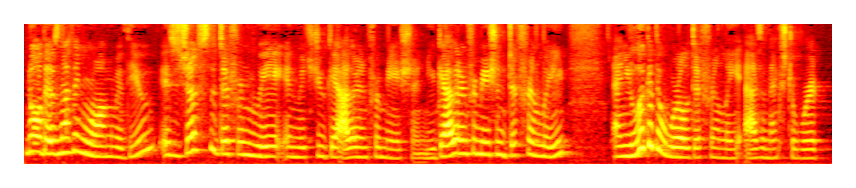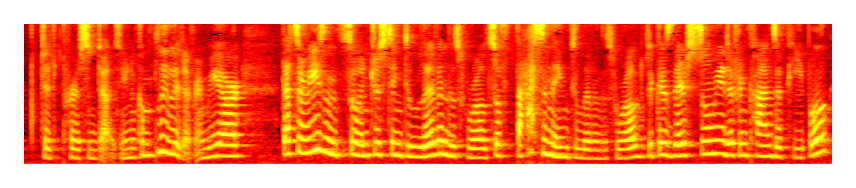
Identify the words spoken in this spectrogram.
no, there's nothing wrong with you. It's just a different way in which you gather information. You gather information differently, and you look at the world differently as an extroverted person does. You know, completely different. We are. That's the reason it's so interesting to live in this world, so fascinating to live in this world, because there's so many different kinds of people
